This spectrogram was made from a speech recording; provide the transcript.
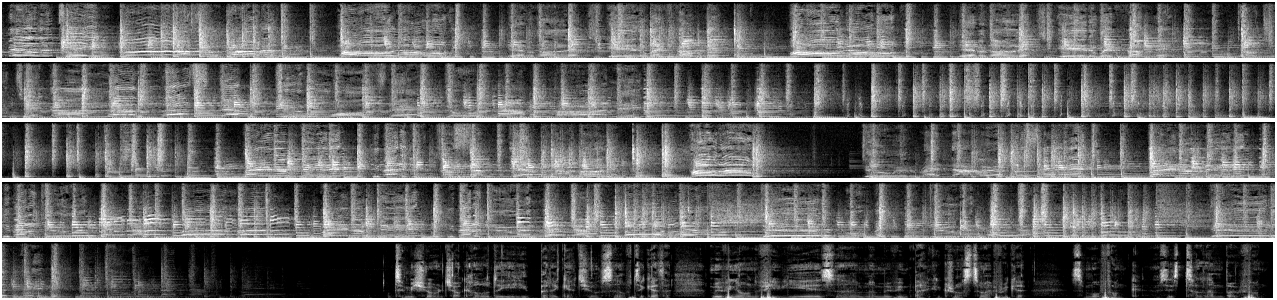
Together. Moving on a few years um, and moving back across to Africa, some more funk. This is Talambo Funk.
